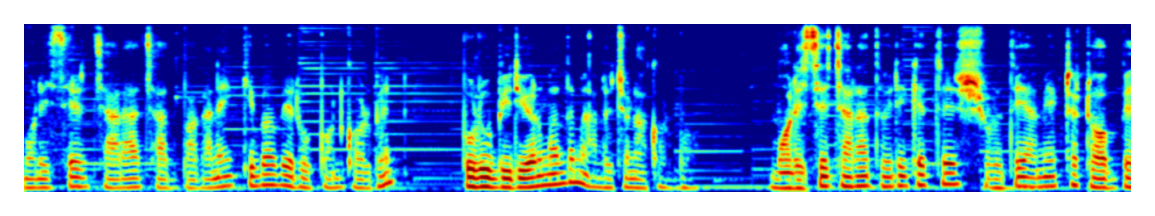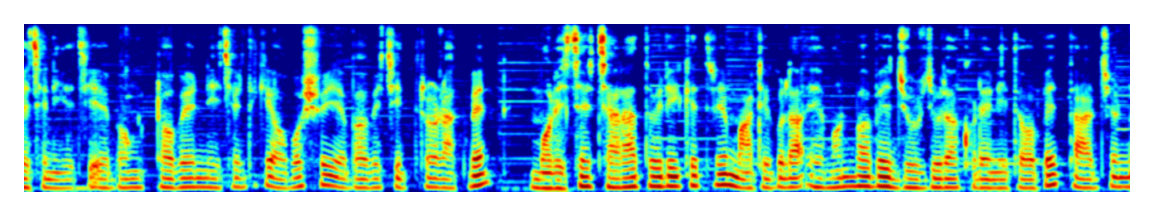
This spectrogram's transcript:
মরিচের চারা ছাদ বাগানে কীভাবে রোপণ করবেন, পুরো ভিডিওর মাধ্যমে আলোচনা করব। মরিচের চারা তৈরির ক্ষেত্রে শুরুতে আমি একটা টব বেছে নিয়েছি এবং টবের নিচের দিকে অবশ্যই এভাবে চিত্র রাখবেন। মরিচের চারা তৈরির ক্ষেত্রে মাটিগুলা এমনভাবে জুরজুরা করে নিতে হবে, তার জন্য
